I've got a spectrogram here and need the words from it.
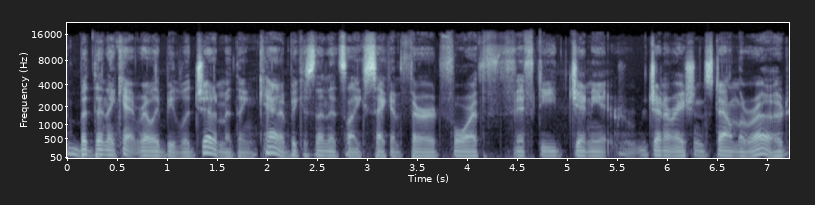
but then it can't really be legitimate, then can it? Because then it's like second, third, fourth, fifty gene- generations down the road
